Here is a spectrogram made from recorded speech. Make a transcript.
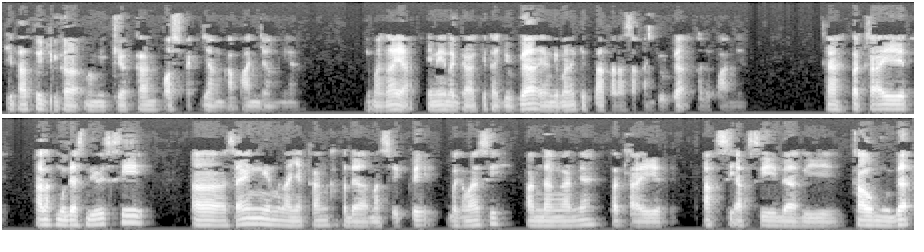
kita tuh juga memikirkan prospek jangka panjangnya. Di mana ya ini negara kita juga yang di mana kita akan rasakan juga ke depannya. Nah terkait anak muda sendiri sih Uh, saya ingin menanyakan kepada Mas Fikri, bagaimana sih pandangannya terkait aksi-aksi dari kaum muda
